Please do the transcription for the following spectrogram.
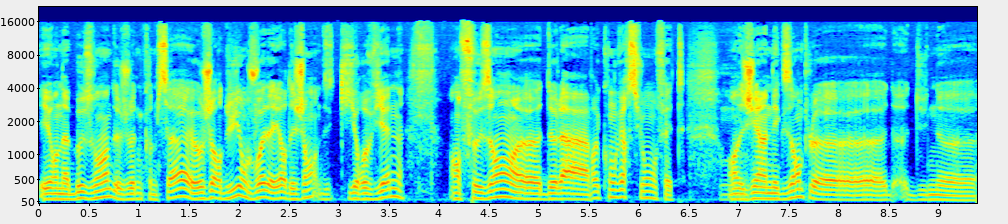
Et on a besoin de jeunes comme ça. Et aujourd'hui, on voit d'ailleurs des gens qui reviennent en faisant de la reconversion, en fait. Mmh. J'ai un exemple d'une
